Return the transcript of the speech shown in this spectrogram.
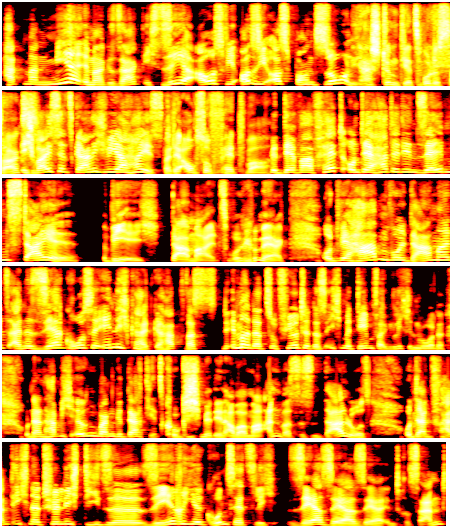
hat man mir immer gesagt, ich sehe aus wie Ozzy Osbournes Sohn. Ja, stimmt, jetzt wo du sagst. Ich weiß jetzt gar nicht, wie er heißt. weil der auch so fett war. Der war fett und der hatte denselben Style wie ich. Damals, wohlgemerkt. Und wir haben wohl damals eine sehr große Ähnlichkeit gehabt, was immer dazu führte, dass ich mit dem verglichen wurde. Und dann habe ich irgendwann gedacht, jetzt gucke ich mir den aber mal an, was ist denn da los? Und dann fand ich natürlich diese Serie grundsätzlich sehr, sehr, sehr interessant,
